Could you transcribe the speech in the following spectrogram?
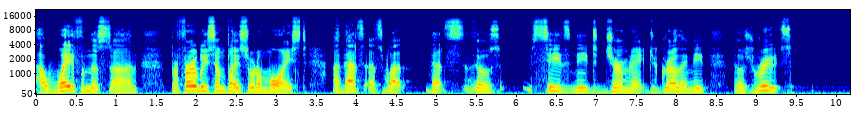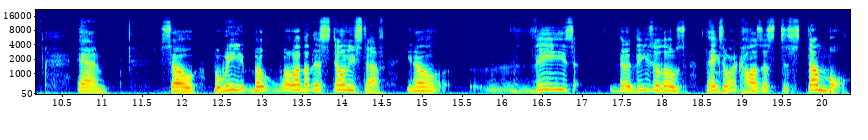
away from the sun, preferably someplace sort of moist. Uh, that's that's what that's those seeds need to germinate to grow. They need those roots. And so, but we, but what about this stony stuff? You know, these, the, these are those things that cause us to stumble.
